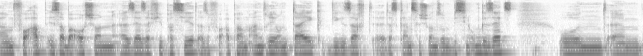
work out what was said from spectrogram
Ähm, vorab ist aber auch schon äh, sehr, sehr viel passiert. Also vorab haben André und Dijk, wie gesagt, äh, das Ganze schon so ein bisschen umgesetzt. Und ähm,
